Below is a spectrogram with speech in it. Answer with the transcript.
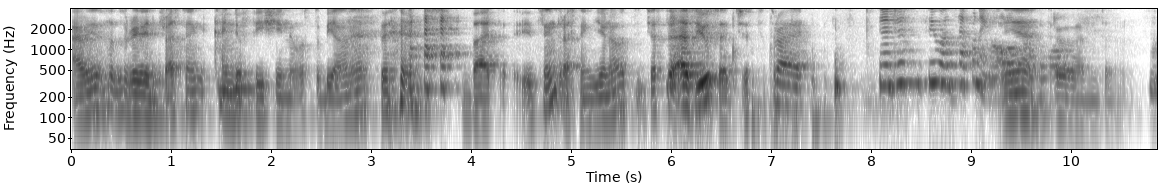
I mean, it was really interesting. Kind Mm-hmm. of fishy nose, to be honest, but it's interesting, you know. Just to, as you said, just to try. Yeah, just to see what's happening all yeah, over the world. true. And uh,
